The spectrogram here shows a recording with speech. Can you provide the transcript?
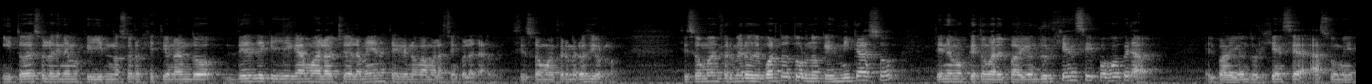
y todo eso lo tenemos que ir nosotros gestionando desde que llegamos a las 8 de la mañana hasta que nos vamos a las 5 de la tarde, si somos enfermeros diurnos. Si somos enfermeros de cuarto turno, que es mi caso, tenemos que tomar el pabellón de urgencia y posoperado. El pabellón de urgencia asume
